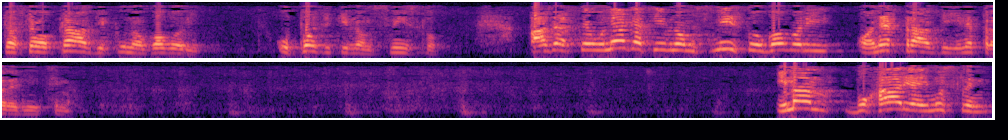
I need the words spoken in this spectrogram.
da se o pravdi puno govori u pozitivnom smislu. A da se u negativnom smislu govori o nepravdi i nepravednicima. Imam Buharija i Muslim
